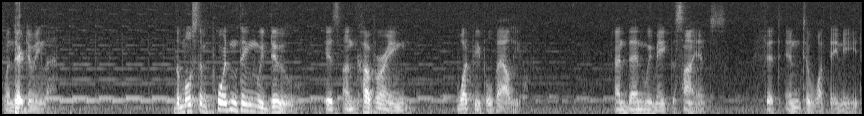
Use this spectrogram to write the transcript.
when they're doing that. The most important thing we do is uncovering what people value. And then we make the science fit into what they need.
